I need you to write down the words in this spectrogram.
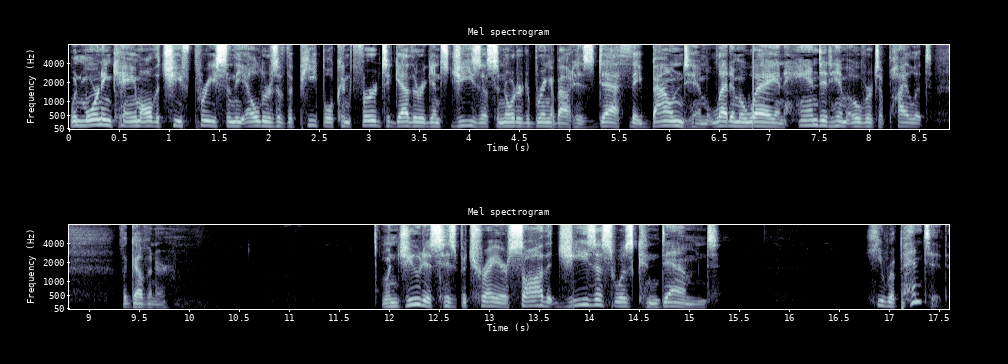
When morning came, all the chief priests and the elders of the people conferred together against Jesus in order to bring about his death. They bound him, led him away, and handed him over to Pilate, the governor. When Judas, his betrayer, saw that Jesus was condemned, he repented.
